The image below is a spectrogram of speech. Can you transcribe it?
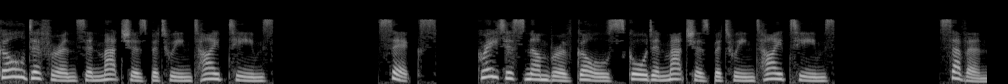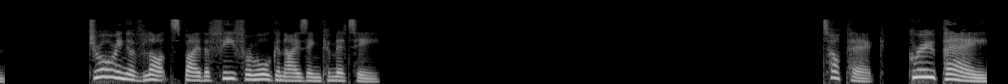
Goal difference in matches between tied teams 6. Greatest number of goals scored in matches between tied teams 7. Drawing of lots by the FIFA Organizing Committee Topic. Group A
